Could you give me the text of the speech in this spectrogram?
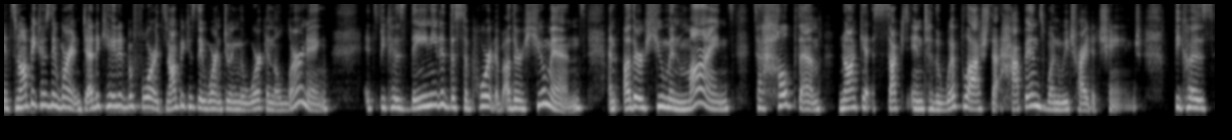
It's not because they weren't dedicated before. It's not because they weren't doing the work and the learning. It's because they needed the support of other humans and other human minds to help them not get sucked into the whiplash that happens when we try to change. Because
